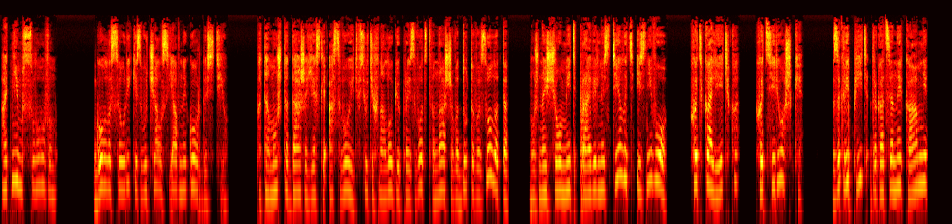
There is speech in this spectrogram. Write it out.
одним словом. Голос Аурики звучал с явной гордостью. Потому что даже если освоить всю технологию производства нашего дутого золота, нужно еще уметь правильно сделать из него хоть колечко, хоть сережки, закрепить драгоценные камни,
